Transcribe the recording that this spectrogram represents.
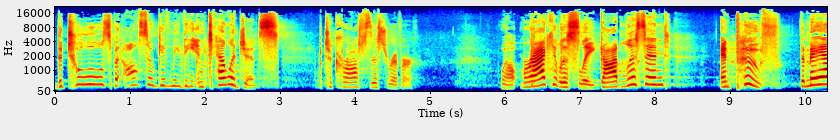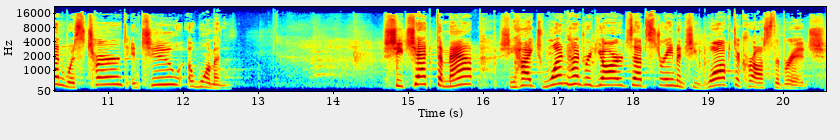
the tools, but also give me the intelligence to cross this river. Well, miraculously, God listened, and poof, the man was turned into a woman. She checked the map, she hiked 100 yards upstream, and she walked across the bridge.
